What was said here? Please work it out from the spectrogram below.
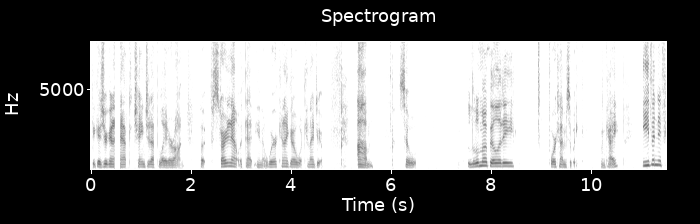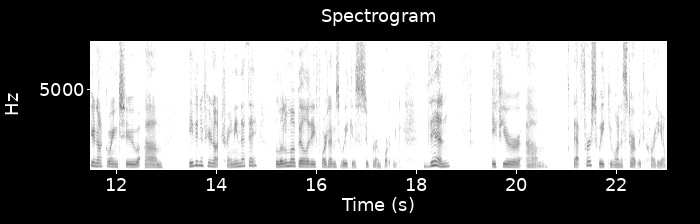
because you're going to have to change it up later on. But starting out with that, you know, where can I go? What can I do? Um, so, little mobility four times a week. Okay. Even if you're not going to, um, even if you're not training that day, a little mobility four times a week is super important. Then, if you're um, that first week, you want to start with cardio.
